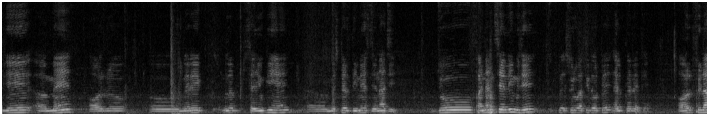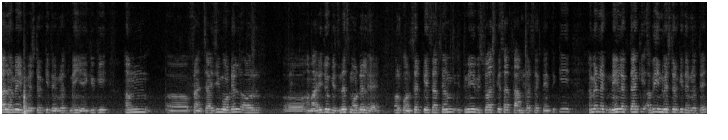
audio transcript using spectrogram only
ये अ, मैं और मेरे एक मतलब सहयोगी हैं मिस्टर दिनेश जेना जी जो फाइनेंशियली मुझे शुरुआती दौर पे हेल्प कर रहे थे। और फ़िलहाल हमें इन्वेस्टर की ज़रूरत नहीं है क्योंकि हम फ्रेंचाइजी मॉडल और अ, हमारी जो बिज़नेस मॉडल है और कॉन्सेप्ट के हिसाब से हम इतनी विश्वास के साथ काम कर सकते हैं कि हमें लग, नहीं लगता है कि अभी इन्वेस्टर की ज़रूरत है।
